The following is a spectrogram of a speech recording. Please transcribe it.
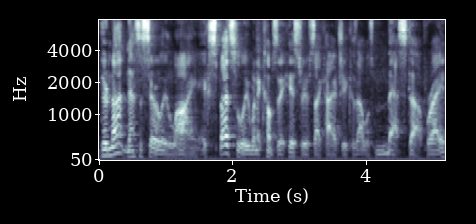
they're not necessarily lying, especially when it comes to the history of psychiatry, because that was messed up, right?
